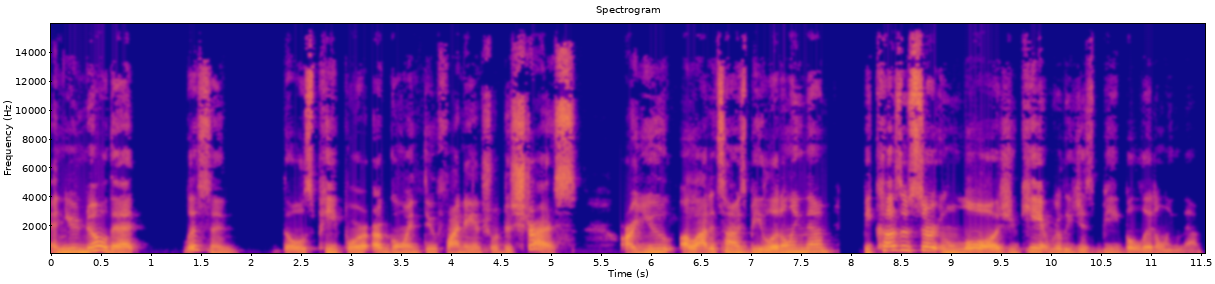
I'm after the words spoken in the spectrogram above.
and you know that, listen, those people are going through financial distress. Are you a lot of times belittling them? Because of certain laws, you can't really just be belittling them,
